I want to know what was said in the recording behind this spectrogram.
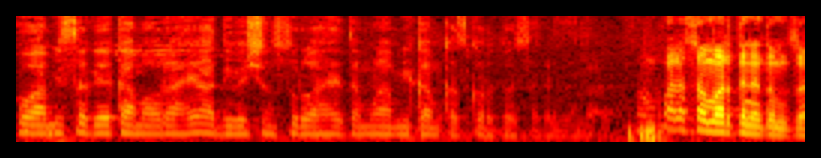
हो आम्ही सगळे कामावर आहे अधिवेशन सुरू आहे त्यामुळे आम्ही कामकाज करतोय सगळेजण. संपाला समर्थन आहे तुमचं?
